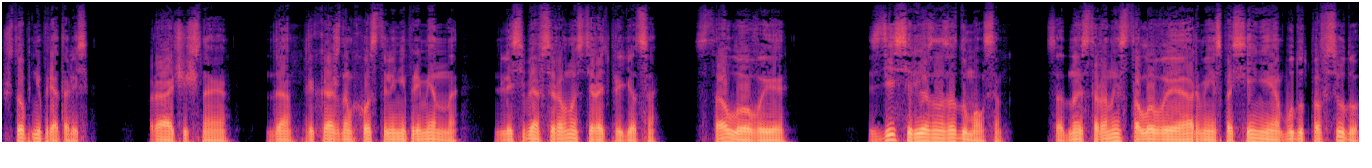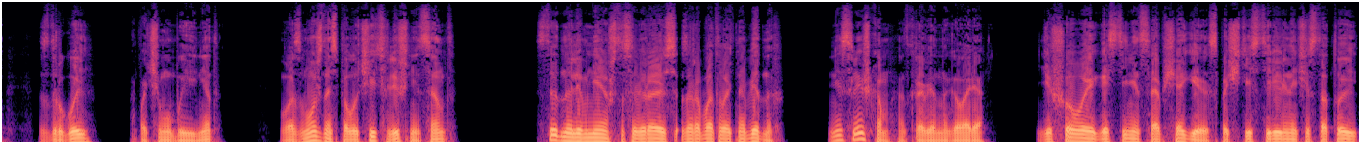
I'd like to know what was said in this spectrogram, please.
чтоб не прятались. Прачечная, да, при каждом хостеле непременно. Для себя все равно стирать придется. Столовые. Здесь серьезно задумался. С одной стороны, столовые армии спасения будут повсюду, с другой, а почему бы и нет, возможность получить лишний цент. Стыдно ли мне, что собираюсь зарабатывать на бедных? Не слишком, откровенно говоря. Дешевые гостиницы-общаги с почти стерильной чистотой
